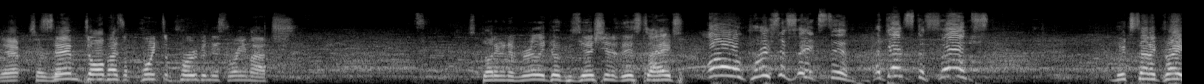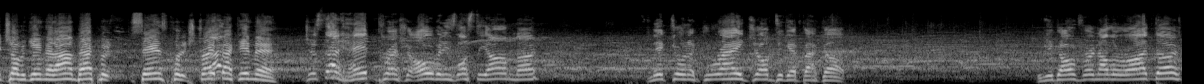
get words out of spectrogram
Yep. So- Sam Dobb has a point to prove in this rematch. He's got him in a really good position at this stage. Oh, crucifixed him against the fence. Nick's done a great job of getting that arm back, but Sam's put it straight That- back in there. Just that head pressure. Oh, but he's lost the arm though. Nick doing a great job to get back up. Are you going for another ride though?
